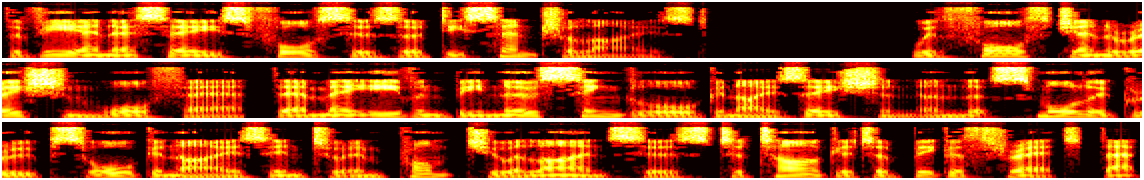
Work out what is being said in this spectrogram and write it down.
the VNSA's forces are decentralized. With fourth-generation warfare, there may even be no single organization and that smaller groups organize into impromptu alliances to target a bigger threat that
